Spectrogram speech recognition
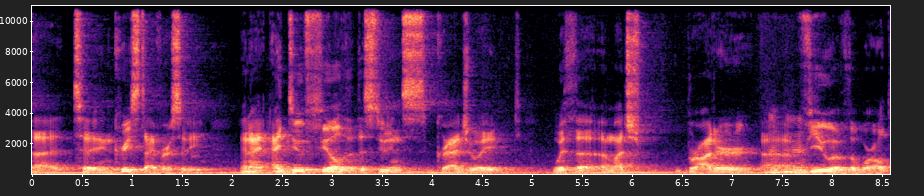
uh, to increase diversity, and I, I do feel that the students graduate with a, a much broader uh, Mhm. view of the world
